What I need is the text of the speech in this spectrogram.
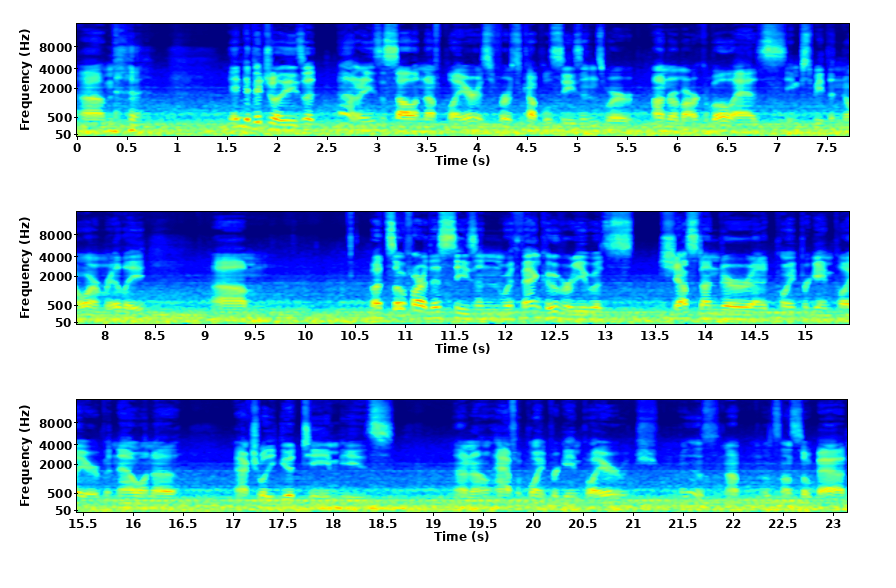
Um, individually, he's a. I don't know, he's a solid enough player. His first couple seasons were unremarkable, as seems to be the norm, really. Um, but so far this season with Vancouver, he was just under a point per game player, but now on a actually good team, he's I don't know half a point per game player, which is not that's not so bad.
